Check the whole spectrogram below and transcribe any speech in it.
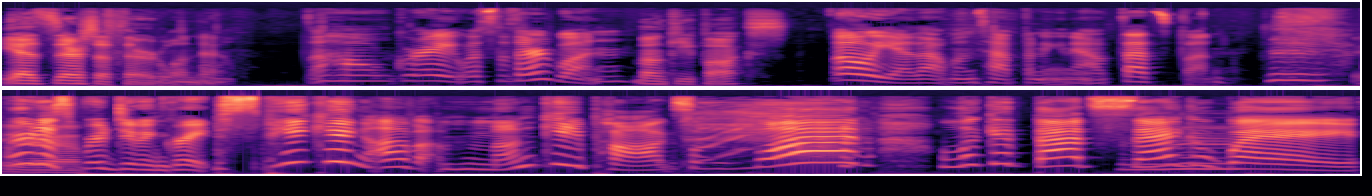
Yes, there's a third one now. Oh, great. What's the third one? Monkeypox. Oh yeah, that one's happening now. That's fun. We're just we're doing great. Speaking of monkeypox, what? Look at that segue.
